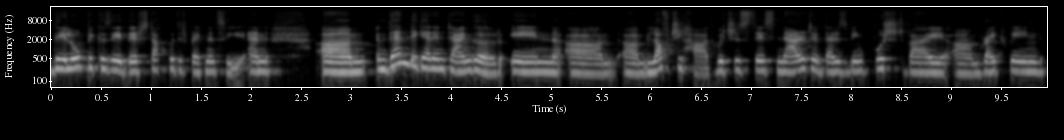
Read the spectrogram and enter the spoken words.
they elope because they, they're stuck with this pregnancy. And um, and then they get entangled in um, um, love jihad which is this narrative that is being pushed by um, right-wing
